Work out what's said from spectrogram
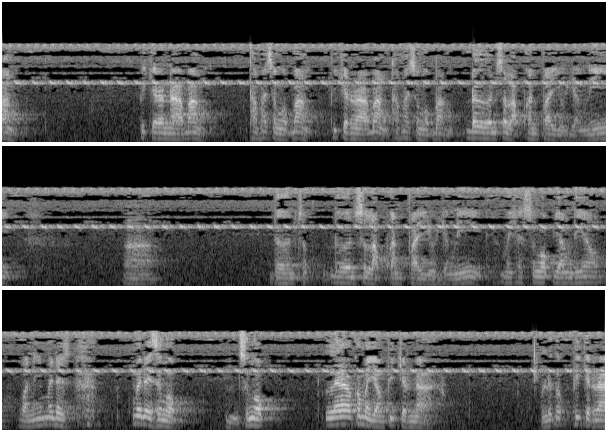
บ้าง พิจารณาบ้างทำให้สงบบ้าง พิจารณาบ้างทำให้สงบบ้าง เดินสลับกันไปอยู่อย่างนี้เดินเดินสลับกันไปอยู่อย่างนี้ ไม่ใช่สงบอย่างเดียว วันนี้ไม่ได้ไม่ได้สงบสงบแล้วก็ไม่ยอมพิจารณา หรือก็พิจารณา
